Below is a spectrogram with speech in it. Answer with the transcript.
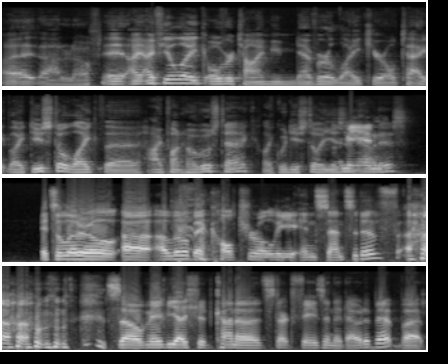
I, I don't know. I, I feel like over time you never like your old tag. Like, do you still like the I punt hobos tag? Like, would you still use I mean, it nowadays? It's a little, uh, a little bit culturally insensitive. Um, so maybe I should kind of start phasing it out a bit. But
